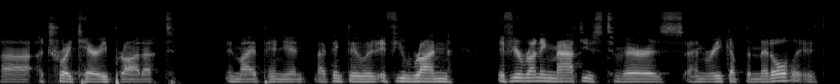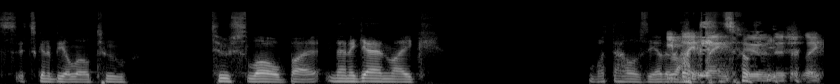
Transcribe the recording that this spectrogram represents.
uh, a Troy Terry product, in my opinion. I think they would if you run if you're running Matthews, Tavares, Henrique up the middle, it's it's going to be a little too too slow. But then again, like what the hell is the other? He played wing too. This, like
